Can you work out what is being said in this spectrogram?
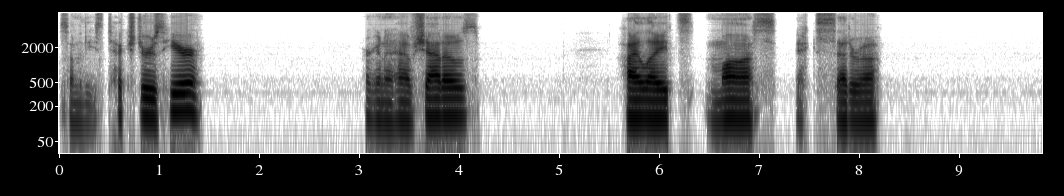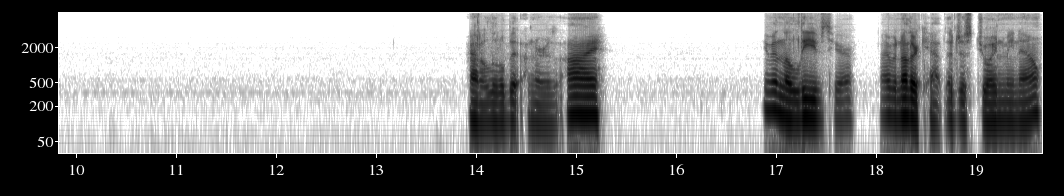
Some of these textures here are going to have shadows, highlights, moss, etc. Add a little bit under his eye. Even the leaves here. I have another cat that just joined me now.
